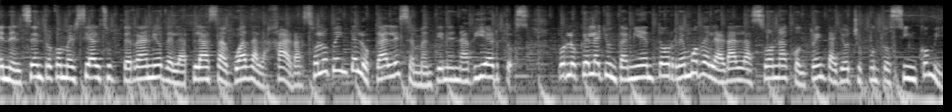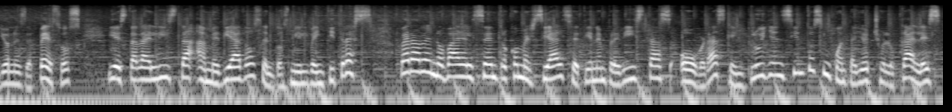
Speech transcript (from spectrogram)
En el centro comercial subterráneo de la Plaza Guadalajara, solo 20 locales se mantienen abiertos, por lo que el ayuntamiento remodelará la zona con 38.5 millones de pesos y estará lista a mediados del 2023. Para renovar el centro comercial se tienen previstas obras que incluyen 158 locales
